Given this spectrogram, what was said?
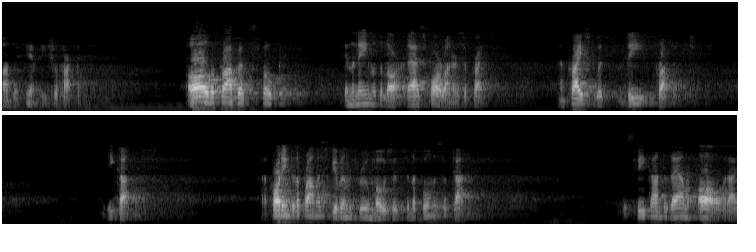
Unto him he shall hearken. All the prophets spoke in the name of the Lord as forerunners of Christ. And Christ was the prophet. He comes according to the promise given through Moses in the fullness of time to speak unto them all that I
